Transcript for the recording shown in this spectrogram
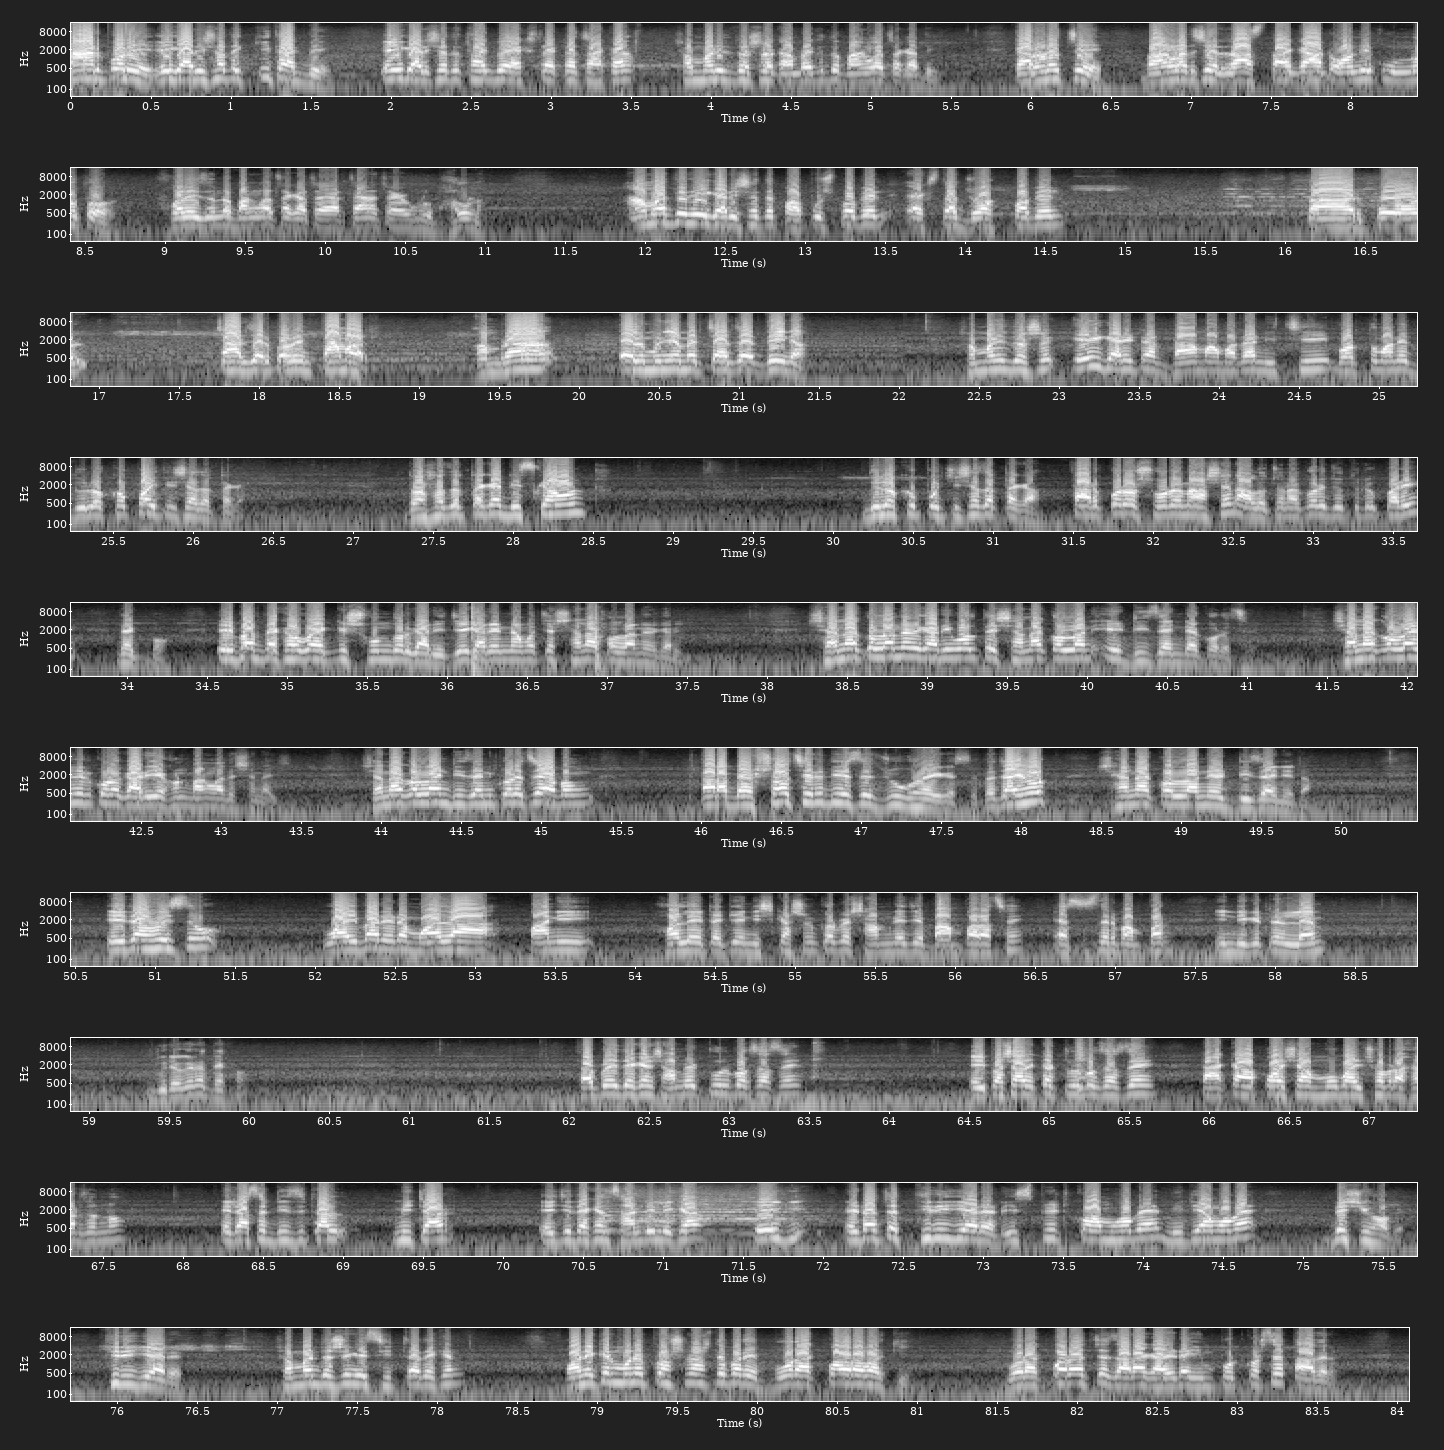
তারপরে এই গাড়ির সাথে কি থাকবে? এই গাড়ির সাথে থাকবে এক্সট্রা একটা চাকা। সম্মানিত দর্শক, আমরা কিন্তু বাংলা চাকা দিই। কারণ হচ্ছে, বাংলাদেশের রাস্তাঘাট অনেক উন্নত। ফলে এই জন্য বাংলা চাকা চাই, আর চায়না চাকাগুলো ভালো না। আমাদের এই গাড়ির সাথে পাপুস পাবেন এক্সট্রা জক পাবেন। তারপর চার্জার পাবেন তামার। আমরা অ্যালুমিনিয়ামের চার্জার দিই না। সম্মানিত দর্শক, এই গাড়িটার দাম আমরা নিচ্ছি বর্তমানে দু লক্ষ পঁয়ত্রিশ হাজার টাকা। দশ হাজার টাকা ডিসকাউন্ট দু লক্ষ পঁচিশ হাজার টাকা। তারপরও শোরুমে আসেন, আলোচনা করে যতটুকু পারি দেখব। এবার দেখা দেখাবো একটি সুন্দর গাড়ি, যে গাড়ির নাম হচ্ছে সেনা কল্যাণের গাড়ি। সেনা কল্যাণের গাড়ি বলতে সেনা কল্যাণ এই ডিজাইনটা করেছে। সেনা কল্যাণের কোনো গাড়ি এখন বাংলাদেশে নাই। সেনা কল্যাণ ডিজাইন করেছে এবং তারা ব্যবসাও ছেড়ে দিয়েছে, যুগ হয়ে গেছে। তো যাই হোক, সেনা কল্যাণের ডিজাইন এটা। এটা হয়েছে ওয়াইবার, এটা ময়লা, পানি, হলে এটাকে নিষ্কাশন করবে। সামনে যে বাম্পার আছে এসএস এর বাম্পার ইন্ডিকেটর ল্যাম্প দুটো করে দেখো। তারপরে দেখেন সামনে টুল বক্স আছে। এই পাশে আরেকটা টুল বক্স আছে। টাকা, পয়সা মোবাইল সব রাখার জন্য। এটা আছে ডিজিটাল মিটার এই যে দেখেন সানডি লেখা। এই এটা হচ্ছে থ্রি গিয়ারের স্পিড কম হবে মিডিয়াম হবে, বেশি হবে। থ্রি গিয়ারের সম্মান দর্শক, এই সিটটা দেখেন। অনেকের মনে প্রশ্ন আসতে পারে বোরাক পাওয়ার আবার কি? বোরাক পাওয়ার হচ্ছে যারা গাড়িটা ইম্পোর্ট করছে, তাদের।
